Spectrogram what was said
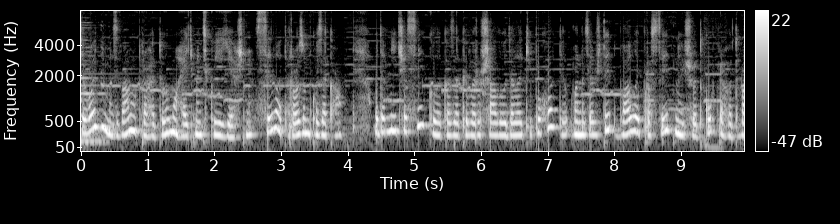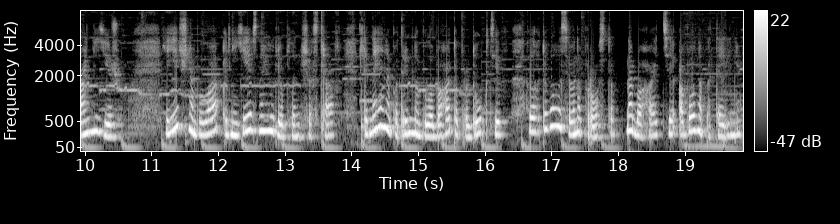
Сьогодні ми з вами приготуємо гетьманську яєшню сила та розум козака. У давні часи, коли козаки вирушали у далекі походи, вони завжди дбали про ситну і швидку в приготуванні їжу. Яєчня була однією з найулюбленіших страв. Для неї не потрібно було багато продуктів, але готувалася вона просто на багатті або на пательні.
